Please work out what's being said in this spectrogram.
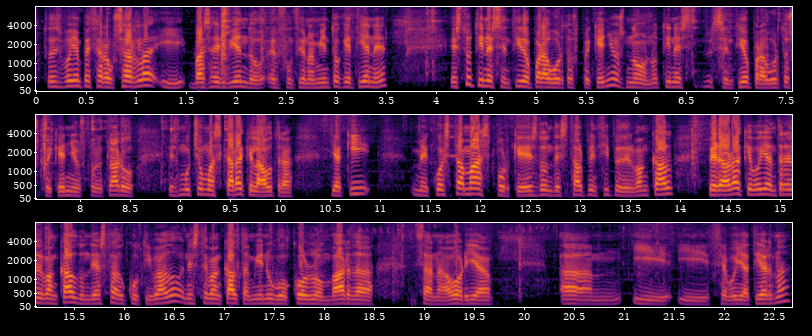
Entonces voy a empezar a usarla y vas a ir viendo el funcionamiento que tiene. ¿Esto tiene sentido para huertos pequeños? No, no tiene sentido para huertos pequeños, porque claro, es mucho más cara que la otra. Y aquí me cuesta más porque es donde está al principio del bancal, pero ahora que voy a entrar en el bancal donde ha estado cultivado, en este bancal también hubo col lombarda, zanahoria um, y, y cebolla tierna,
